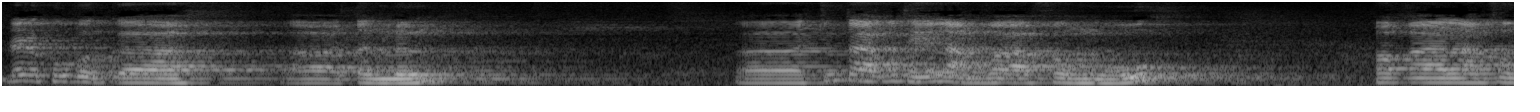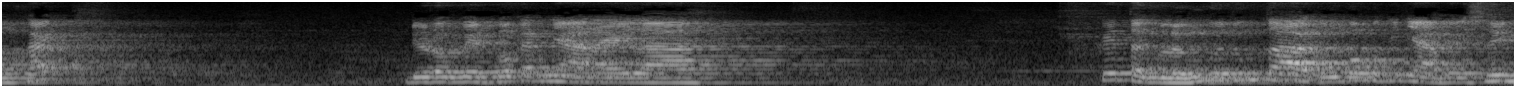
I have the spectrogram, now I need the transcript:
Đây là khu vực uh, uh, tầng lửng. Uh, chúng ta có thể làm vào phòng ngủ hoặc là làm phòng khách. Điều đặc biệt của căn nhà này là cái tầng lửng của chúng ta cũng có một cái nhà vệ sinh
